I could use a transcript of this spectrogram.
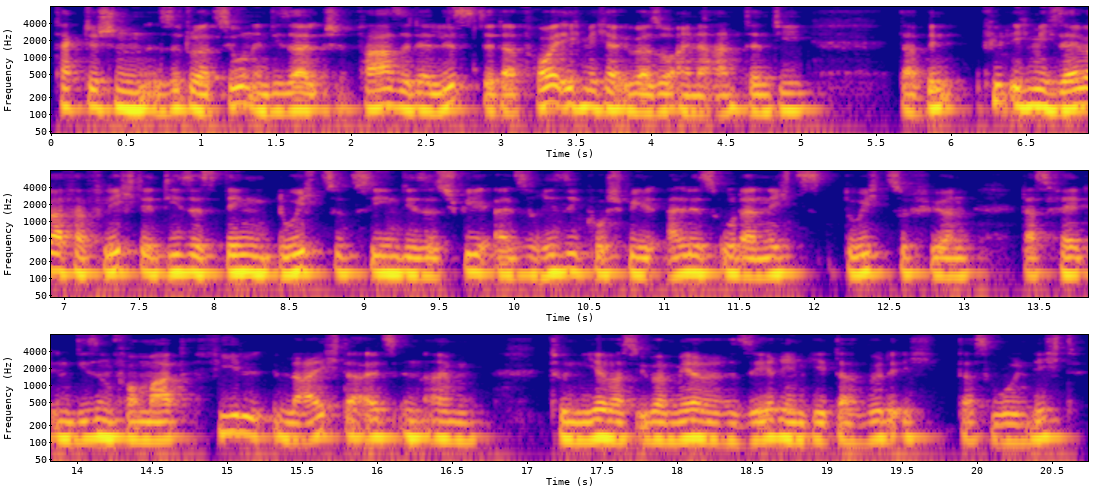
taktischen Situation, in dieser Phase der Liste, da freue ich mich ja über so eine Hand, denn die da bin, fühle ich mich selber verpflichtet, dieses Ding durchzuziehen, dieses Spiel als Risikospiel alles oder nichts durchzuführen. Das fällt in diesem Format viel leichter als in einem Turnier, was über mehrere Serien geht. Da würde ich das wohl nicht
